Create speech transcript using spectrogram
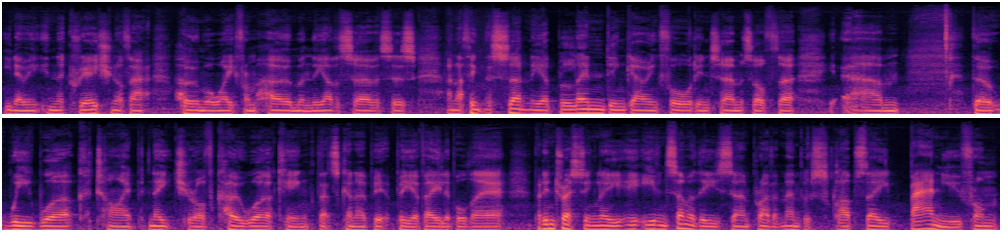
you know in, the creation of that home away from home and the other services. And I think there's certainly a blending going forward in terms of the. Um, the WeWork type nature of co-working that's going to be, be available there. But interestingly, even some of these um, private members clubs they ban you from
